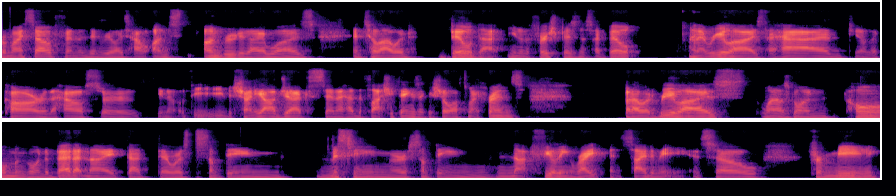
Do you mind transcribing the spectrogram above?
for myself. And I didn't realize how un- unrooted I was until I would build that, you know, the first business I built and I realized I had, you know, the car or the house or, you know, the, the shiny objects and I had the flashy things I could show off to my friends. But I would realize when I was going home and going to bed at night that there was something missing or something not feeling right inside of me. And so for me,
